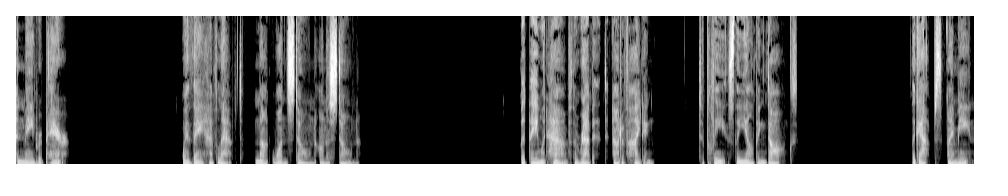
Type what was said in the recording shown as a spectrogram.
and made repair where they have left not one stone on a stone. But they would have the rabbit out of hiding to please the yelping dogs. The gaps, I mean.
